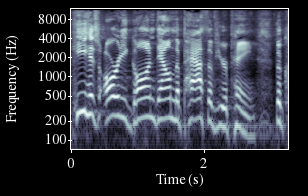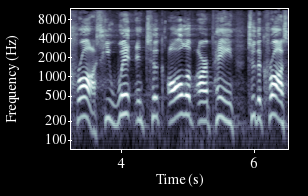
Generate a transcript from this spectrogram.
he has already gone down the path of your pain, the cross. He went and took all of our pain to the cross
